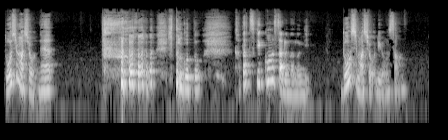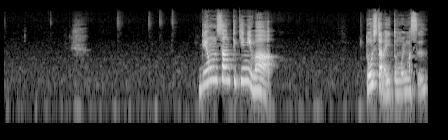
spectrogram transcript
どうしましょうね。人ごと。片付けコンサルなのに。どうしましょうリオンさん。リオンさん的には、どうしたらいいと思います？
